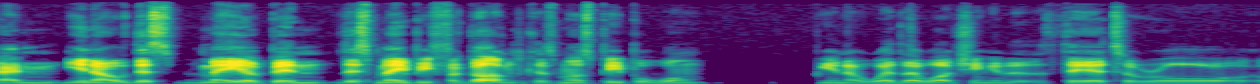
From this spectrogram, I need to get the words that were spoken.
and you know this may have been this may be forgotten because most people won't, you know, whether they're watching it at the theater or,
